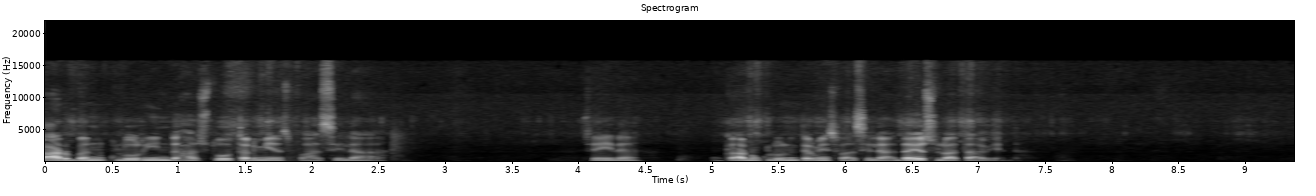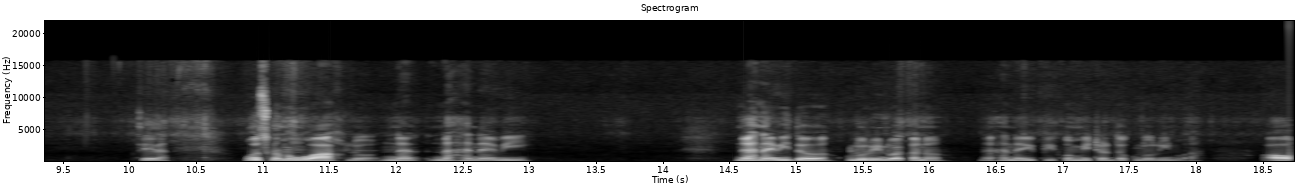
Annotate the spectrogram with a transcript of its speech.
کاربن کلورین د هستو ترمنځ فاصله صحیح ده کاربن کلورین ترمنځ فاصله دا یو سلو اته اویا ده صحیح ده اوس که موږ واخلو نه نوي نه نوي د کلورین وه که نه نه نوي پیکومیټر د کلورین وه او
